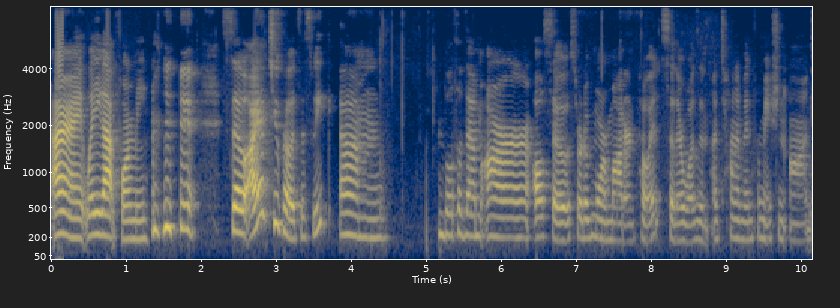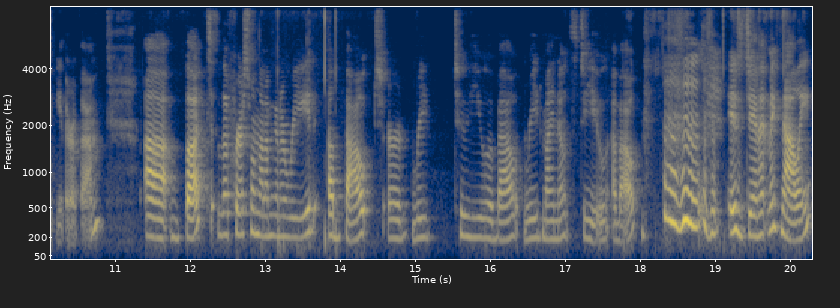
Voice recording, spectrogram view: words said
All right. What you got for me? so I have two poets this week. Um, both of them are also sort of more modern poets, so there wasn't a ton of information on either of them. Uh, but the first one that I'm going to read about, or read to you about, read my notes to you about, is Janet McNally.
